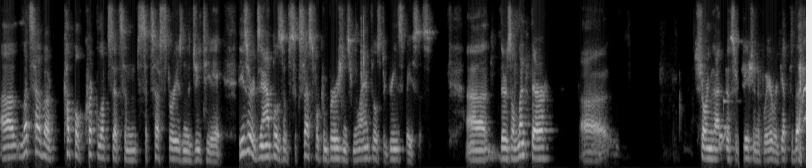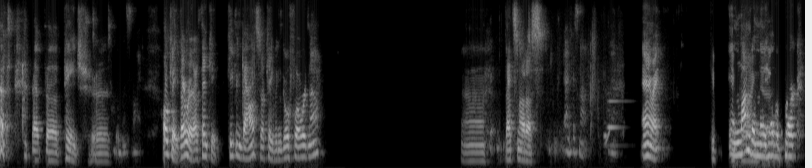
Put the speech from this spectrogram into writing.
Uh, let's have a couple quick looks at some success stories in the GTA. These are examples of successful conversions from landfills to green spaces. Uh, there's a link there uh, showing that dissertation if we ever get to that, that uh, page. Okay, there we are. Thank you. Keeping balance. Okay, we can go forward now. Uh, that's not us. It's not. Anyway, Keep- in London, going. they have a park.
